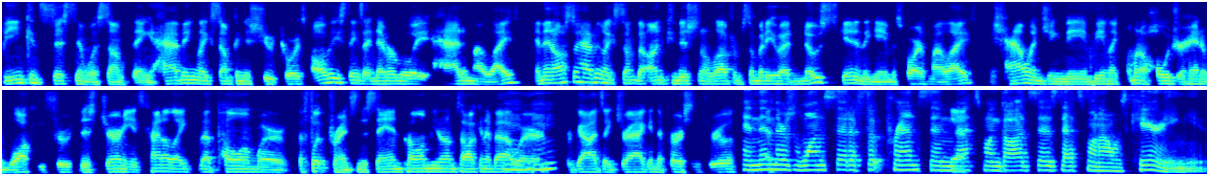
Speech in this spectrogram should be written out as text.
being consistent with something, having like something to shoot towards, all these things I never really had in my life. And then also having like some of the unconditional love from somebody who had no skin in the game as far as my life, challenging me and being like, I'm going to hold your hand and walk you through this journey. It's kind of like the poem where the footprints in the sand poem, you know what I'm talking about, mm-hmm. where, where God's like dragging the person through. And then and, there's one set of footprints, and yeah. that's when God says, That's when I was carrying you.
